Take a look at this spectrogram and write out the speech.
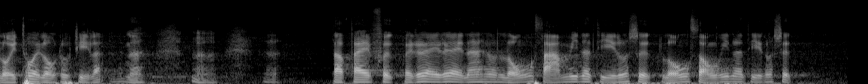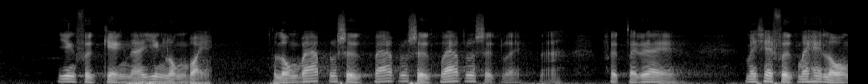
หลอยถ้วยลงทุกทีแล้วนะต่อไปฝึกไปเรื่อยๆนะหลงสามวินาทีรู้สึก หลงสองวินาทีรู้สึก ยิ่งฝึกเก่งนะ ยิ่งหลงบ่อย หลงแวบรู้สึกแวบรู้สึกแวบรู้สึกเลยนะฝึกไปเรื่อยไม่ใช่ฝึกไม่ให้หลง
